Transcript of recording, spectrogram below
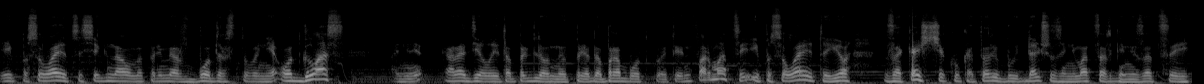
Ей посылается сигнал, например, в бодрствование от глаз, они, кора делает определенную предобработку этой информации и посылает ее заказчику, который будет дальше заниматься организацией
